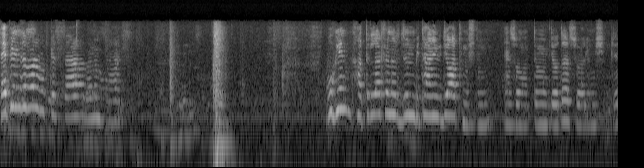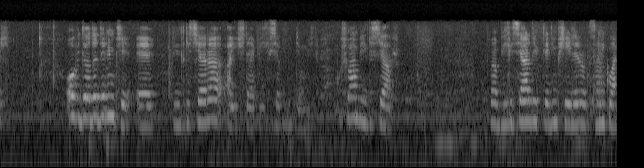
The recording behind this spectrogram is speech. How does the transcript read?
Hepinize merhaba arkadaşlar. Benim Ömer. Bugün hatırlarsanız dün bir tane video atmıştım. En son attığım videoda söylemişimdir. O videoda dedim ki e, bilgisayara ay işte bilgisayar videom işte. Bu şu an bilgisayar. Bilgisayarda yüklediğim şeyleri var. Sonic var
